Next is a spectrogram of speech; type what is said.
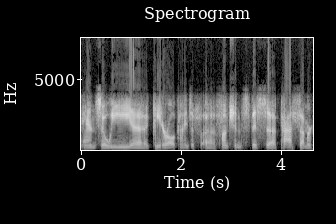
and so we uh, cater all kinds of uh, functions. This uh, past summer,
